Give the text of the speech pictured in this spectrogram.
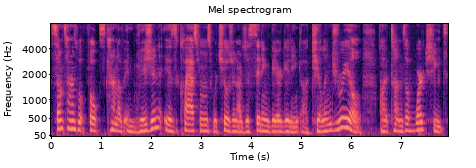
sometimes what folks kind of envision is classrooms where children are just sitting there getting a kill and drill, uh, tons of worksheets,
